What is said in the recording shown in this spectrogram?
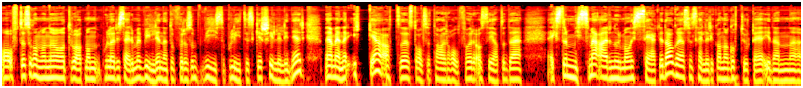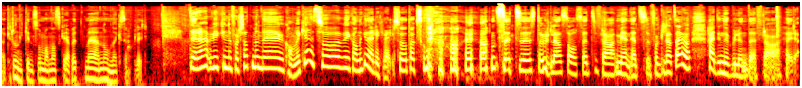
Og Ofte så kan man jo tro at man polariserer med vilje nettopp for å vise politiske skillelinjer. Men jeg mener ikke at Stålsett tar hold for å si at det, ekstremisme er normalisert i dag. Og jeg syns heller ikke han har godtgjort det i den kronikken som han har skrevet, med noen eksempler. Dere, vi kunne fortsatt, men det kan vi ikke. Så vi kan ikke det likevel. Så takk skal dere ha, uansett. Storla Salseth fra Menighetsfakultetet og Heidi Nubbe Lunde fra Høyre.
